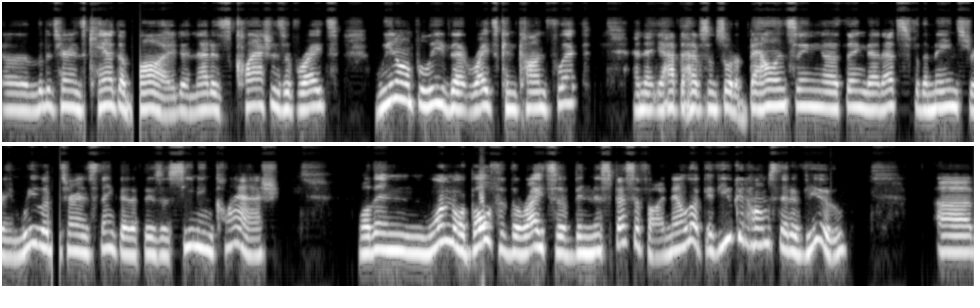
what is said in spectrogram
uh, libertarians can't abide, and that is clashes of rights. We don't believe that rights can conflict and that you have to have some sort of balancing uh, thing. That that's for the mainstream. We libertarians think that if there's a seeming clash, well, then one or both of the rights have been misspecified. Now, look, if you could homestead a view, uh,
